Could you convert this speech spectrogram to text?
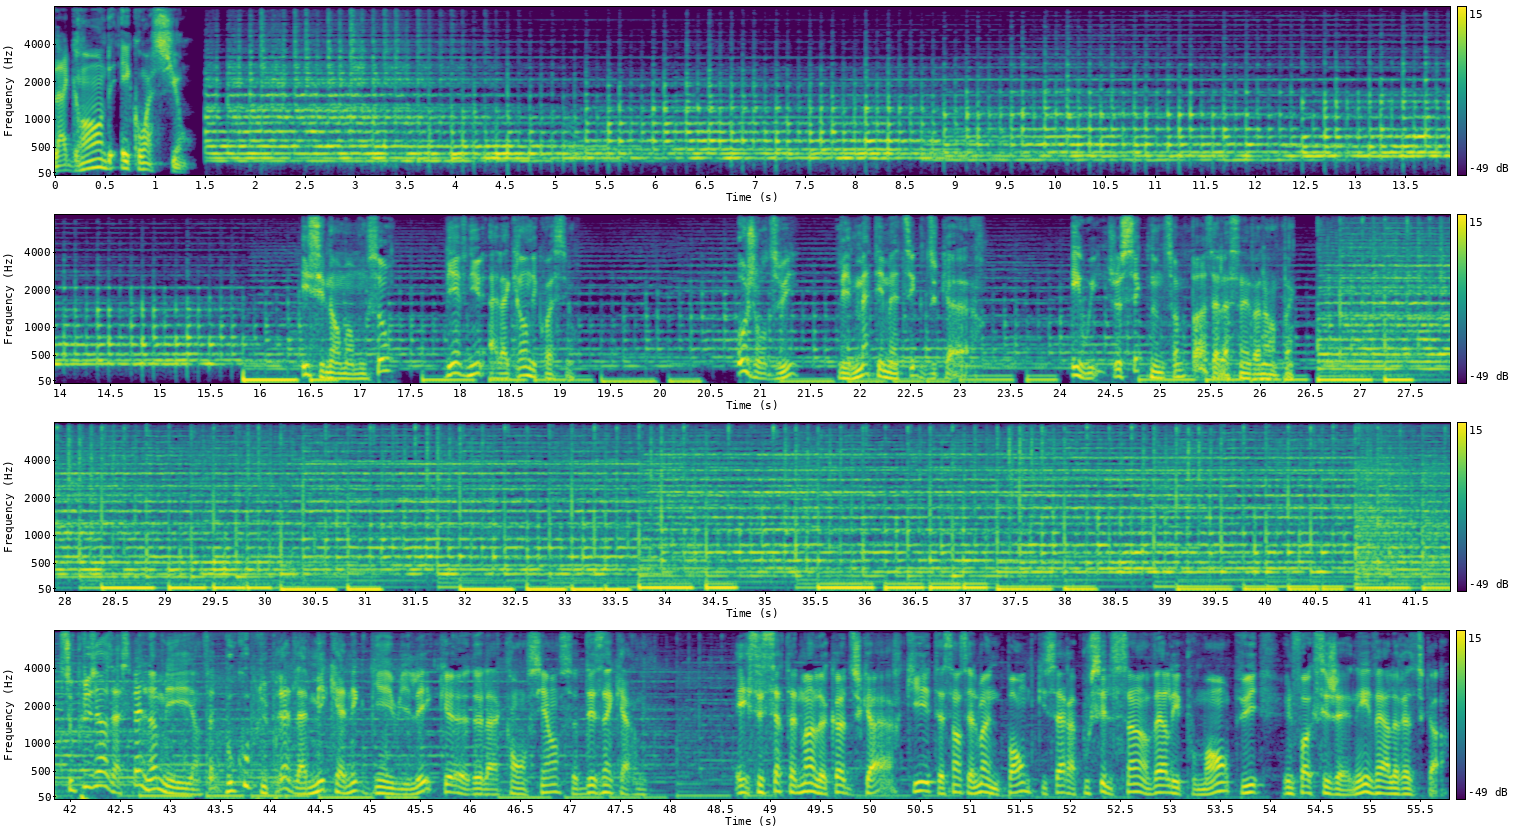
La grande équation. Ici Normand Mousseau. Bienvenue à La Grande Équation. Aujourd'hui, les mathématiques du cœur. Et oui, je sais que nous ne sommes pas à la Saint-Valentin. Sous plusieurs aspects, l'homme est en fait beaucoup plus près de la mécanique bien huilée que de la conscience désincarnée. Et c'est certainement le cas du cœur, qui est essentiellement une pompe qui sert à pousser le sang vers les poumons, puis, une fois oxygéné, vers le reste du corps.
